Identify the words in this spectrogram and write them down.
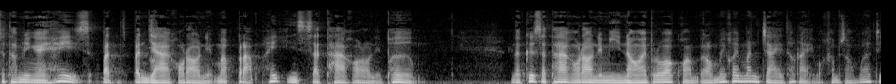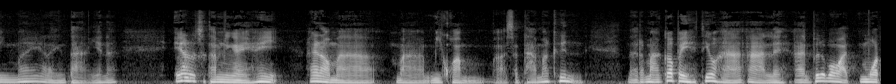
จะทำยังไงให้ปัญญาของเราเนี่ยมาปรับให้ศรัทธาของเราเนี่ยเพิ่มนะคือศรัทธาของเราเนี่ยมีน้อยเพราะว่าความเราไม่ค่อยมั่นใจเท่าไหร่ว่าคำสอนว่าจริงไหมอะไรต่างๆเนี่ยนะเอ๊ะเราจะทำยังไงให้ให้เรามามามีความศรัทธามากขึ้นนะมาก็ไปเที่ยวหาอ่านเลย อ่านพุทธประวัติหมด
